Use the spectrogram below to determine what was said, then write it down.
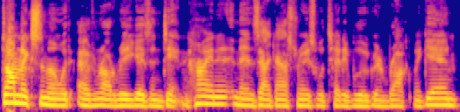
Dominik Simon with Evan Rodrigues and Danton Heinen, and then Zach Aston with Teddy Blueger and Brock McGinn.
